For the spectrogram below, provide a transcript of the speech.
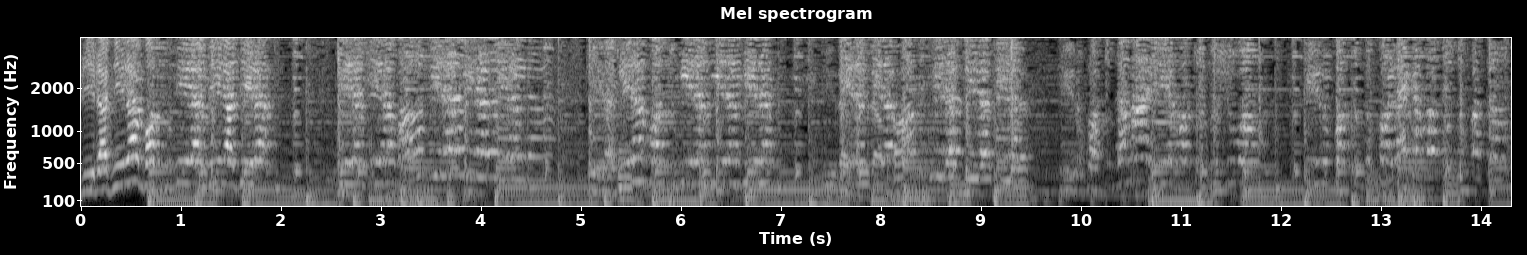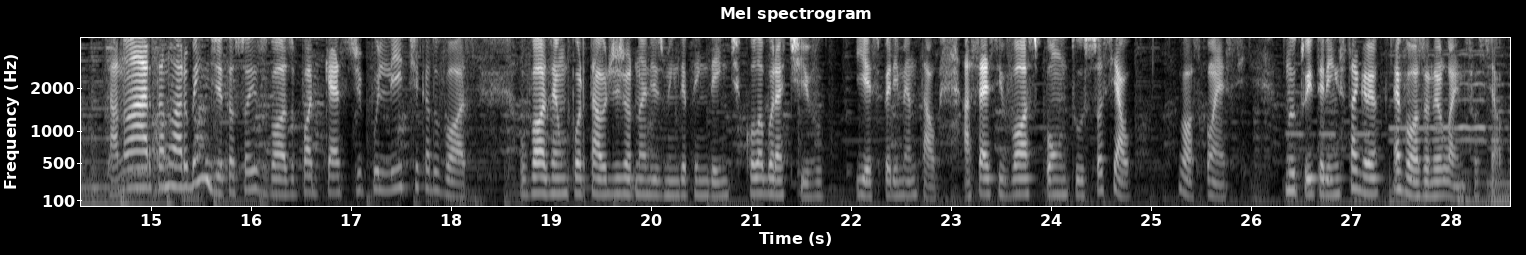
Vira, vira, voto, vira, vira, vira. Vira, vira, voto, vira, vira, vira. Vira, vira, voto, vira, vira, vira. Vira, vira, voto, vira, vira, vira. Vira o voto da Maria, voto do João. Vira voto do colega, voto do patrão. Tá no ar, tá no ar o Bendita Sois Voz, o podcast de política do Voz. O Voz é um portal de jornalismo independente, colaborativo e experimental. Acesse voz.social, Voz com S. No Twitter e Instagram é Voz Underline Social.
